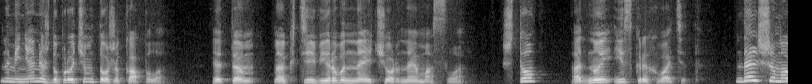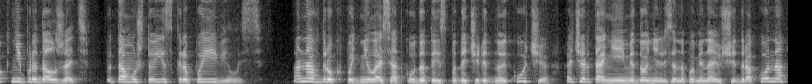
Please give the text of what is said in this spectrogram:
На меня, между прочим, тоже капало. Это активированное черное масло. Что? Одной искры хватит. Дальше мог не продолжать, потому что искра появилась. Она вдруг поднялась откуда-то из-под очередной кучи, очертаниями до нельзя напоминающей дракона,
